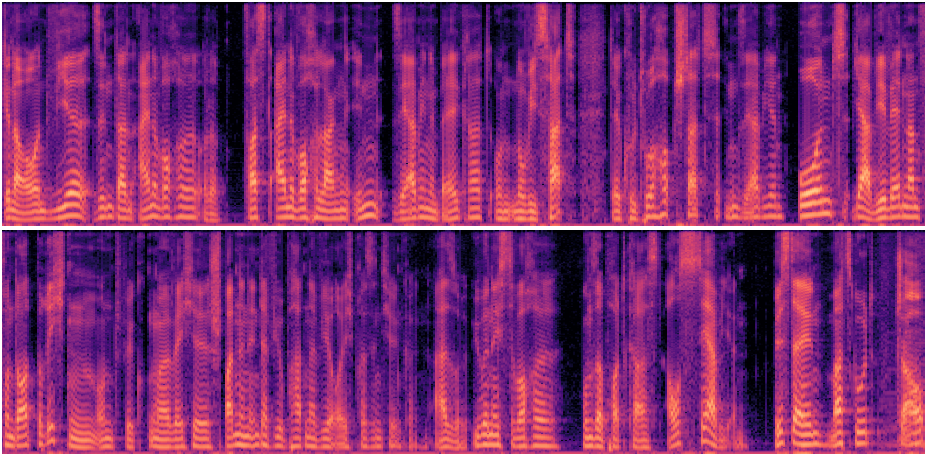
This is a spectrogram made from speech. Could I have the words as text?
Genau, und wir sind dann eine Woche oder fast eine Woche lang in Serbien, in Belgrad und Novi Sad, der Kulturhauptstadt in Serbien. Und ja, wir werden dann von dort berichten und wir gucken mal, welche spannenden Interviewpartner wir euch präsentieren können. Also übernächste Woche unser Podcast aus Serbien. Bis dahin, macht's gut. Ciao.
